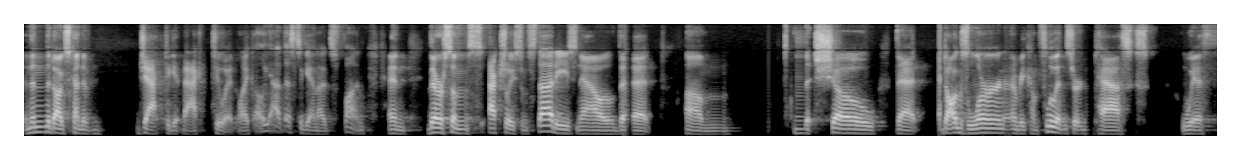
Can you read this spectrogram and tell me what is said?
And then the dog's kind of jacked to get back to it. Like, oh yeah, this again, it's fun. And there are some actually some studies now that um, that show that dogs learn and become fluent in certain tasks with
